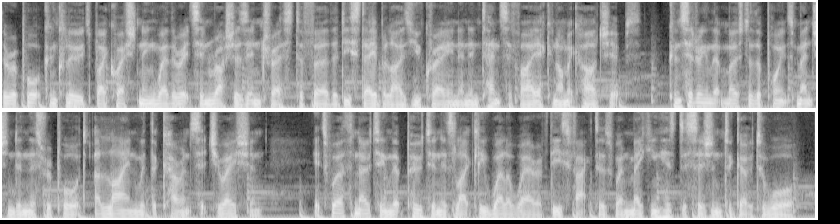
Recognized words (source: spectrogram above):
The report concludes by questioning whether it's in Russia's interest to further destabilize Ukraine and intensify economic hardships. Considering that most of the points mentioned in this report align with the current situation, it's worth noting that Putin is likely well aware of these factors when making his decision to go to war.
